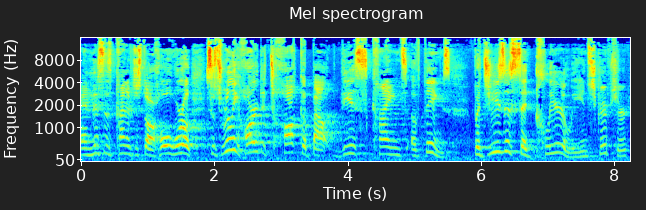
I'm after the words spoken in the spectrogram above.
and this is kind of just our whole world. So it's really hard to talk about these kinds of things. But Jesus said clearly in scripture,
